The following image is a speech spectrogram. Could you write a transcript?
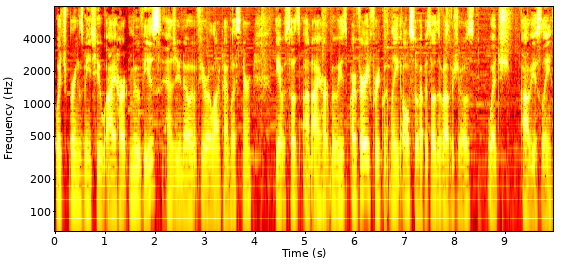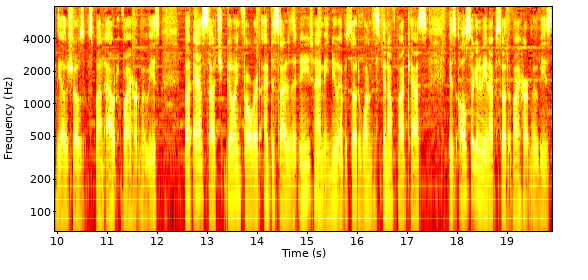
Which brings me to iHeart Movies. As you know, if you're a longtime listener, the episodes on iHeart Movies are very frequently also episodes of other shows, which obviously the other shows spun out of iHeart Movies. But as such, going forward, I've decided that anytime a new episode of one of the spin off podcasts is also going to be an episode of iHeart Movies,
